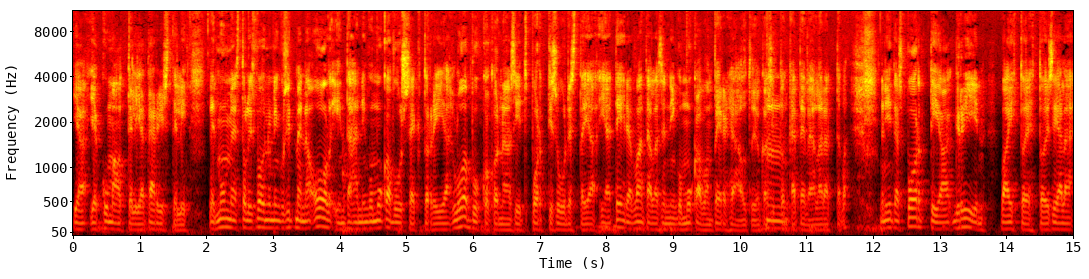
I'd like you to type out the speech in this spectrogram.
ja, ja kumautteli ja täristeli. Et mun mielestä olisi voinut niin sit mennä all in tähän niin mukavuussektoriin ja luopua kokonaan siitä sporttisuudesta ja, ja tehdä vaan tällaisen niin mukavan perheauto, joka mm. sitten on kätevä ja ladattava. Ja niitä sportti ja green vaihtoehtoja siellä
